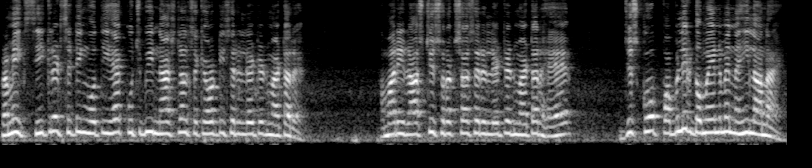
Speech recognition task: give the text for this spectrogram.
प्रमिक सीक्रेट सिटिंग होती है, कुछ भी नेशनल सिक्योरिटी से रिलेटेड मैटर है। हमारी राष्ट्रीय सुरक्षा से रिलेटेड मैटर है, जिसको पब्लिक डोमेन में नहीं लाना है।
